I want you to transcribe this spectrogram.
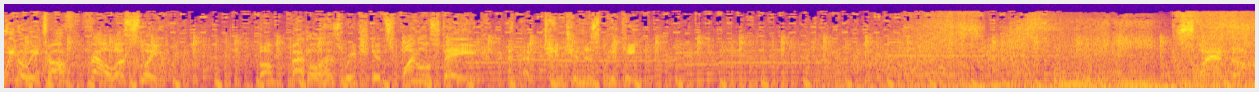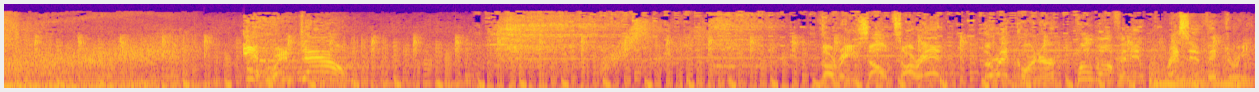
Wigglytuff fell asleep. The battle has reached its final stage, the tension is peaking. Slammed him! It went down! The results are in! The red corner pulled off an impressive victory.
